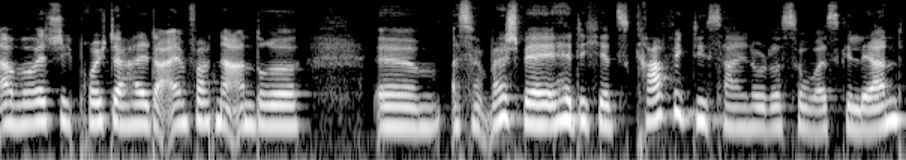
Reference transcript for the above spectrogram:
Aber weißt du, ich bräuchte halt einfach eine andere, ähm, also weißt du, hätte ich jetzt Grafikdesign oder sowas gelernt,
